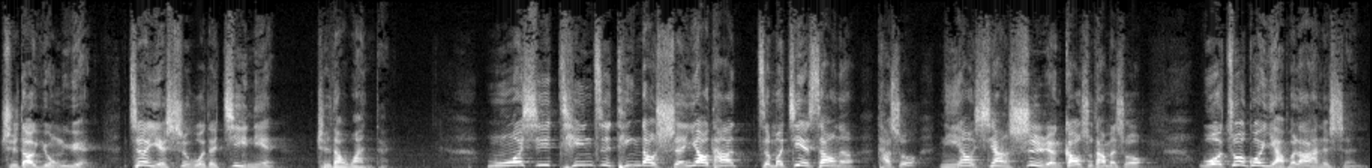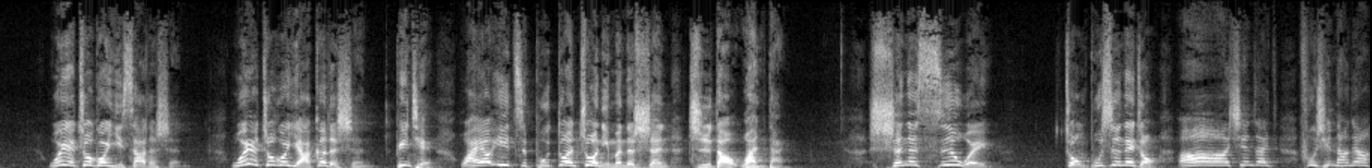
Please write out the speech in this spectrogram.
直到永远，这也是我的纪念，直到万代。”摩西亲自听到神要他怎么介绍呢？他说：“你要向世人告诉他们说，我做过亚伯拉罕的神，我也做过以撒的神，我也做过雅各的神，并且我还要一直不断做你们的神，直到万代。”神的思维总不是那种啊，现在复兴堂这样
